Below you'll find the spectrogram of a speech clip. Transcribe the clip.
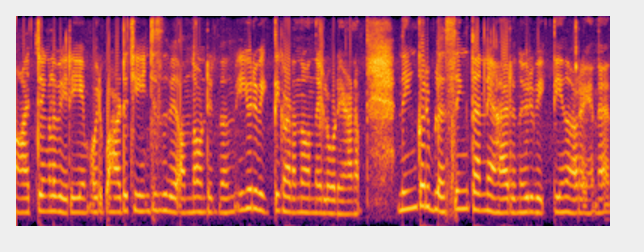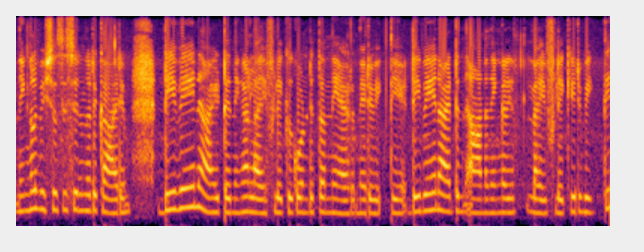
മാറ്റങ്ങൾ വരികയും ഒരുപാട് ചേഞ്ചസ് വന്നുകൊണ്ടിരുന്നതും ഈ ഒരു വ്യക്തി കടന്നു വന്നതിലൂടെയാണ്. നിങ്ങൾക്കൊരു ബ്ലെസ്സിങ് തന്നെയായിരുന്നു ഒരു വ്യക്തി എന്ന് പറയുന്നത്. നിങ്ങൾ വിശ്വസിച്ചിരുന്നൊരു കാര്യം ഡിവൈനായിട്ട് നിങ്ങൾ ലൈഫിലേക്ക് കൊണ്ടു തന്നെയായിരുന്നു ഒരു വ്യക്തിയെ ഡിവൈനായിട്ട് ആണ് നിങ്ങൾ ലൈഫിലേക്ക് ഒരു വ്യക്തി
